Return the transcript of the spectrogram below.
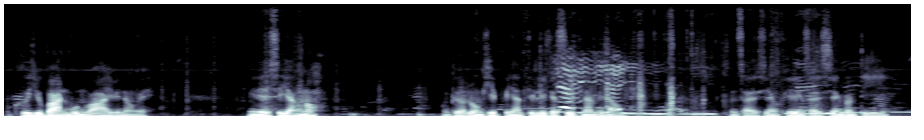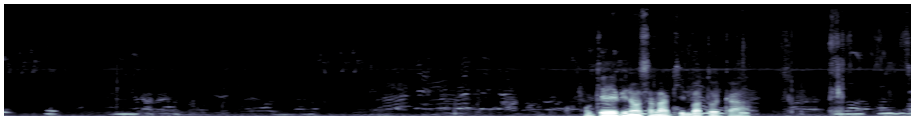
บ่คืออยู่บ้านวุ่นวายพี่น้องเลยมีแต่เสียงเนาะ บางเถื่อลงคลิปไปยันติลิกซิปนะพี่น้องเป็นใส่เสียงเพลงใส่เสียงดนตรีโอเคพี่น้องสำหรับคลิปบัตรตรวจกาส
